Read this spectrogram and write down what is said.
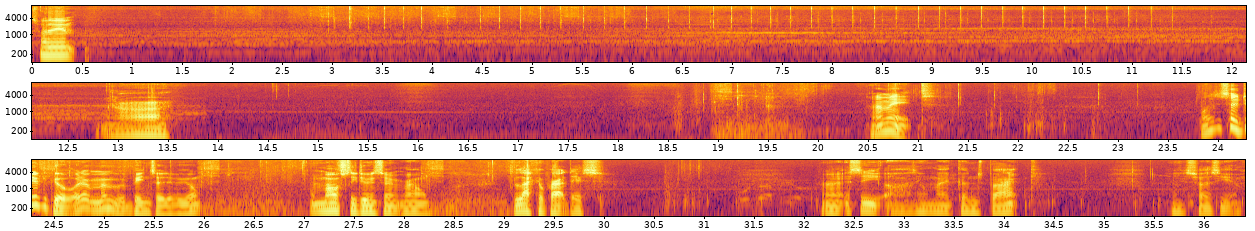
Swim. Ah. Damn it. Why is it so difficult? I don't remember it being so difficult. I'm mostly doing something wrong. The lack of practice. Alright, see. Oh, the mad gun's back. Let's try this here.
